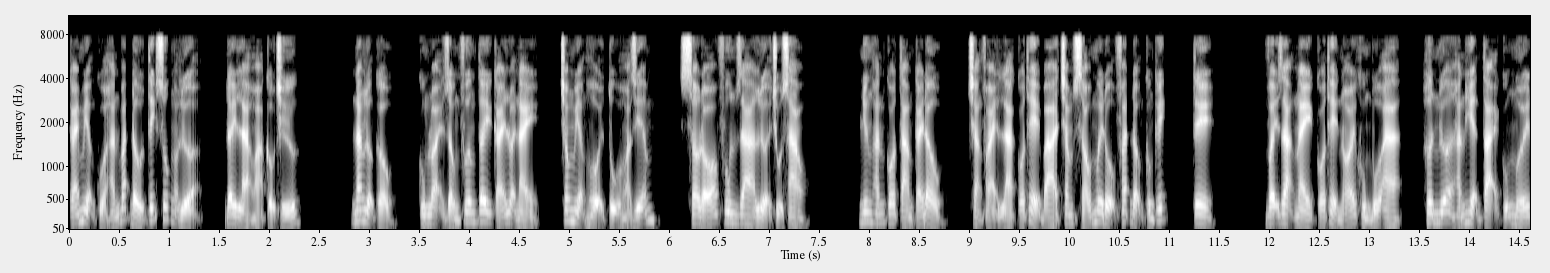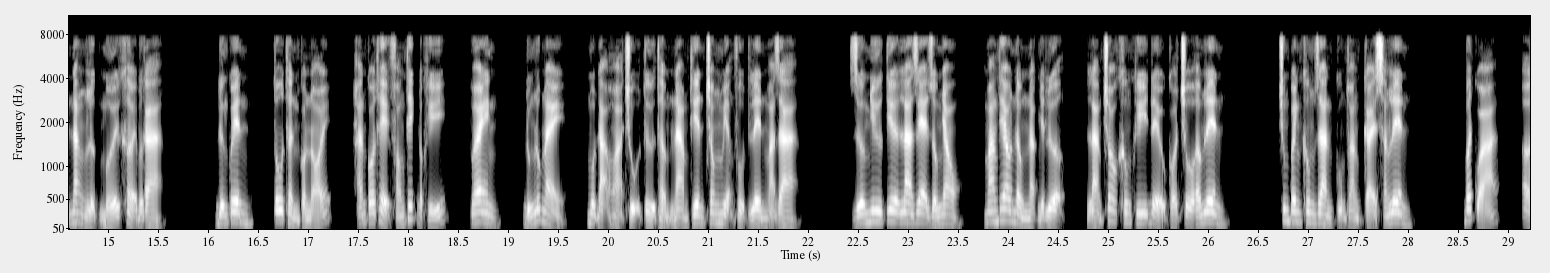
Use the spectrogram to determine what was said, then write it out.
cái miệng của hắn bắt đầu tích xúc ngọn lửa, đây là hỏa cầu chứ? Năng lượng cầu, cùng loại dòng phương tây cái loại này, trong miệng hội tụ hỏa diễm, sau đó phun ra lửa trụ sao? Nhưng hắn có tám cái đầu, chẳng phải là có thể ba trăm sáu mươi độ phát động công kích? T. Vậy dạng này có thể nói khủng bố a hơn nữa hắn hiện tại cũng mới năng lực mới khởi bờ a à. đừng quên, tô thần còn nói, hắn có thể phóng thích độc khí với anh đúng lúc này, một đạo hỏa trụ từ thẩm nam thiên trong miệng phụt lên mà ra. Dường như tia laser giống nhau, mang theo nồng nặc nhiệt lượng làm cho không khí đều có chỗ ấm lên. T r u n g quanh không gian cũng thoáng cái sáng lên. Bất quá, ở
